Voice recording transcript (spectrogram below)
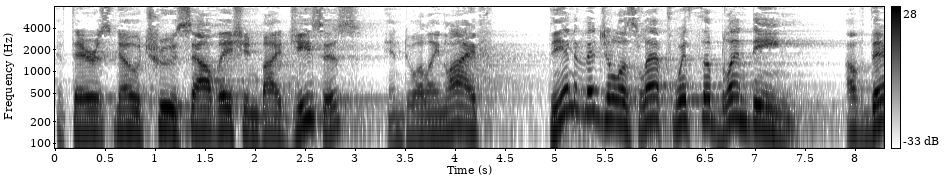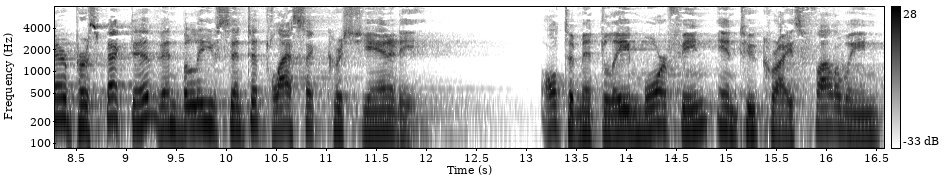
If there is no true salvation by Jesus, indwelling life, the individual is left with the blending of their perspective and beliefs into classic Christianity, ultimately morphing into Christ following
